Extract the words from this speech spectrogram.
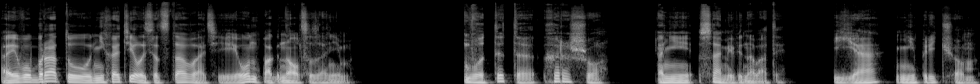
а его брату не хотелось отставать, и он погнался за ним. Вот это хорошо. Они сами виноваты. Я ни при чем.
